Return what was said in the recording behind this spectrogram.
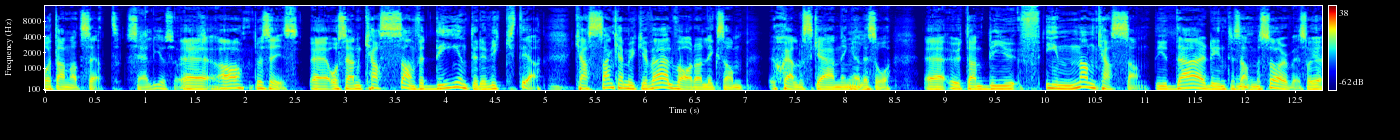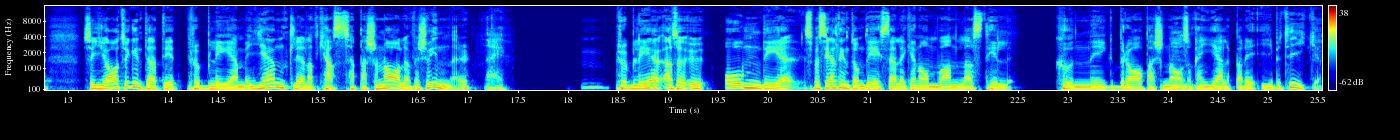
på ett annat sätt. Sälj och så. Eh, ja, precis. Eh, och sen kassan, för det är inte det viktiga. Mm. Kassan kan mycket väl vara liksom självscanning mm. eller så. Eh, utan det är ju innan kassan, det är där det är intressant mm. med service. Jag, så jag tycker inte att det är ett problem egentligen att kassapersonalen försvinner. Nej. Problem, alltså, om det, speciellt inte om det istället kan omvandlas till kunnig, bra personal mm. som kan hjälpa dig i butiken.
